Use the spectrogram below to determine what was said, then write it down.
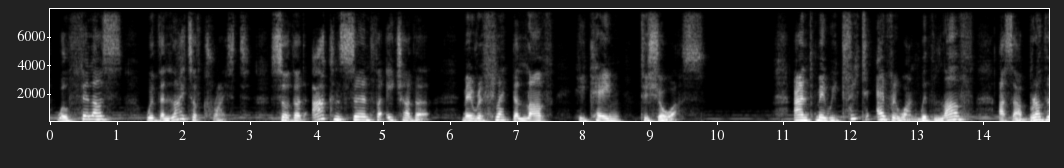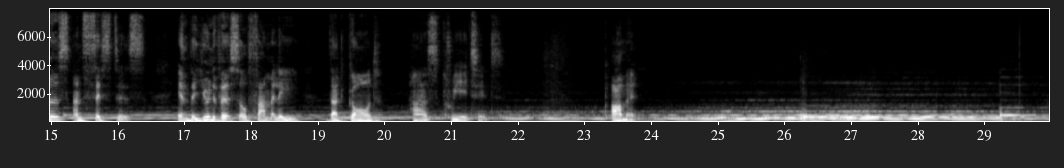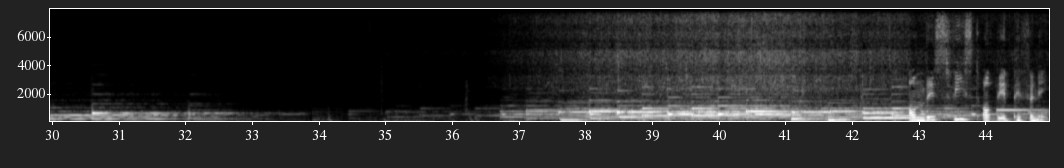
will fill us with the light of Christ so that our concern for each other may reflect the love he came to show us. And may we treat everyone with love as our brothers and sisters in the universal family that God has created. Amen. On this feast of the Epiphany,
